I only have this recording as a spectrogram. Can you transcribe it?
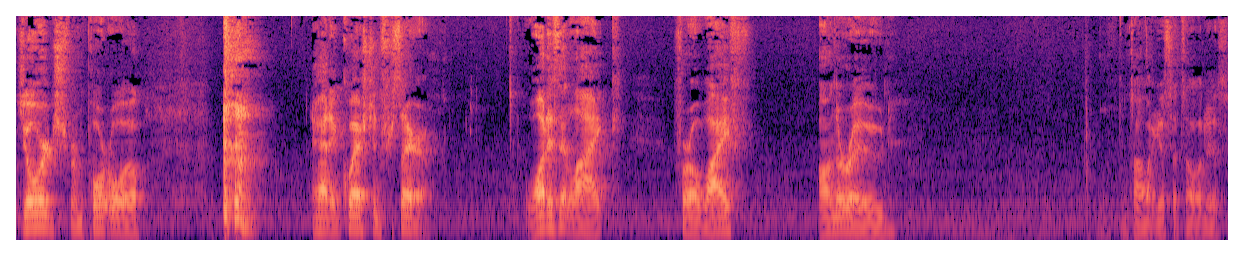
George from Port Royal had a question for Sarah. What is it like for a wife on the road? That's all. I guess that's all it is.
